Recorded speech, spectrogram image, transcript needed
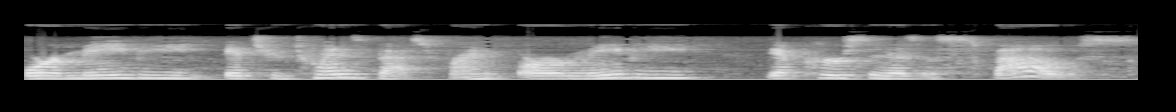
Or maybe it's your twin's best friend. Or maybe that person is a spouse.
